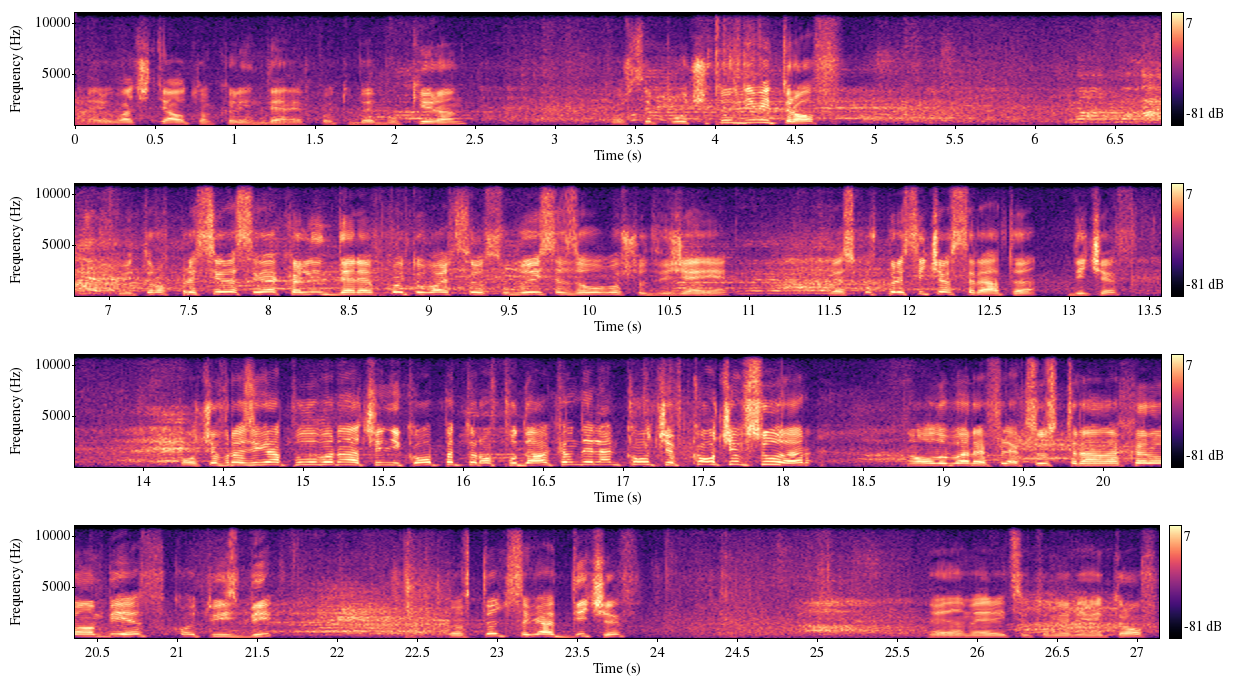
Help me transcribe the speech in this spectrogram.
Намери обаче тялото на Карин Денев, който бе блокиран. Какво ще се получи тук Димитров? Димитров пресира сега Калин Денев, който обаче се освободи с залъгващо движение. Весков пресича в средата. Дичев. Колчев разигра по добър начин. Никола Петров подава към Делян Колчев. Колчев с удар. Много добър рефлекс от страна на Хараламбиев, който изби. В тъч сега Дичев. Не намери Цветомир Димитров.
